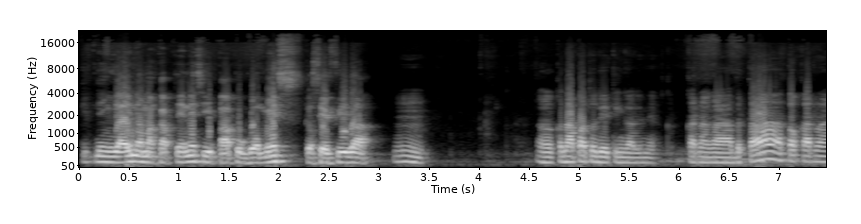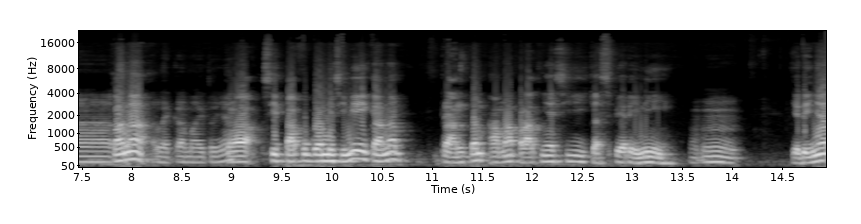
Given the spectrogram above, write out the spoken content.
ditinggalin sama kaptennya si Papu Gomez ke Sevilla. Hmm. Eh, kenapa tuh dia tinggalinnya karena nggak betah atau karena Karena- like sama itunya? Kalau si Papu Gomez ini karena berantem sama pelatihnya si Gasperini. Mm-mm. Jadinya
